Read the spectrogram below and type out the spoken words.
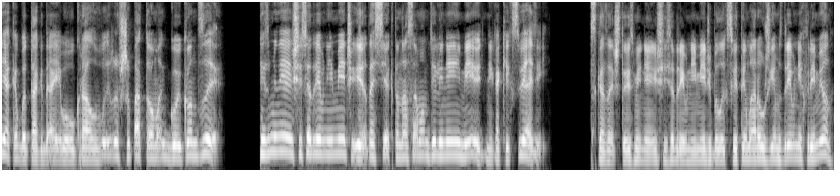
Якобы тогда его украл выживший потомок Гуйконзы. Изменяющийся древний меч и эта секта на самом деле не имеют никаких связей. Сказать, что изменяющийся древний меч был их святым оружием с древних времен,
